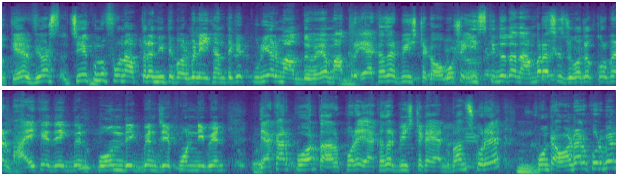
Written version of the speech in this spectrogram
ওকে ভিউয়ার্স যে কোনো ফোন আপনারা নিতে পারবেন এখান থেকে কুরিয়ার মাধ্যমে মাত্র এক হাজার বিশ টাকা। অবশ্যই স্ক্রিনে তার নাম্বার যোগাযোগ করবেন ভাইকে দেখবেন ফোন দেখবেন যে ফোন নেবেন দেখার পর তারপরে এক হাজার বিশ টাকা অ্যাডভান্স করে ফোনটা অর্ডার করবেন।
